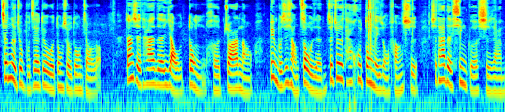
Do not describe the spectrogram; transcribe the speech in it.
真的就不再对我动手动脚了。当时他的咬动和抓挠，并不是想揍人，这就是他互动的一种方式，是他的性格使然。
